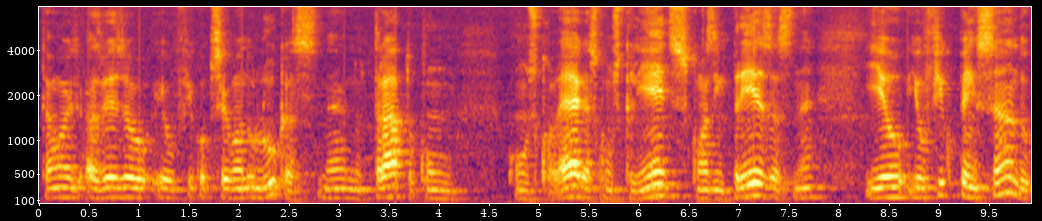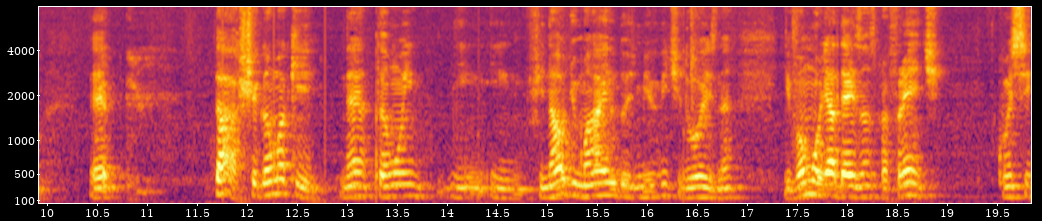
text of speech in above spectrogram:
Então, às vezes eu, eu fico observando o Lucas, né, no trato com, com os colegas, com os clientes, com as empresas, né? E eu, eu fico pensando, é, tá, chegamos aqui, né? Estamos em, em, em final de maio de 2022, né? E vamos olhar 10 anos para frente, com esse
